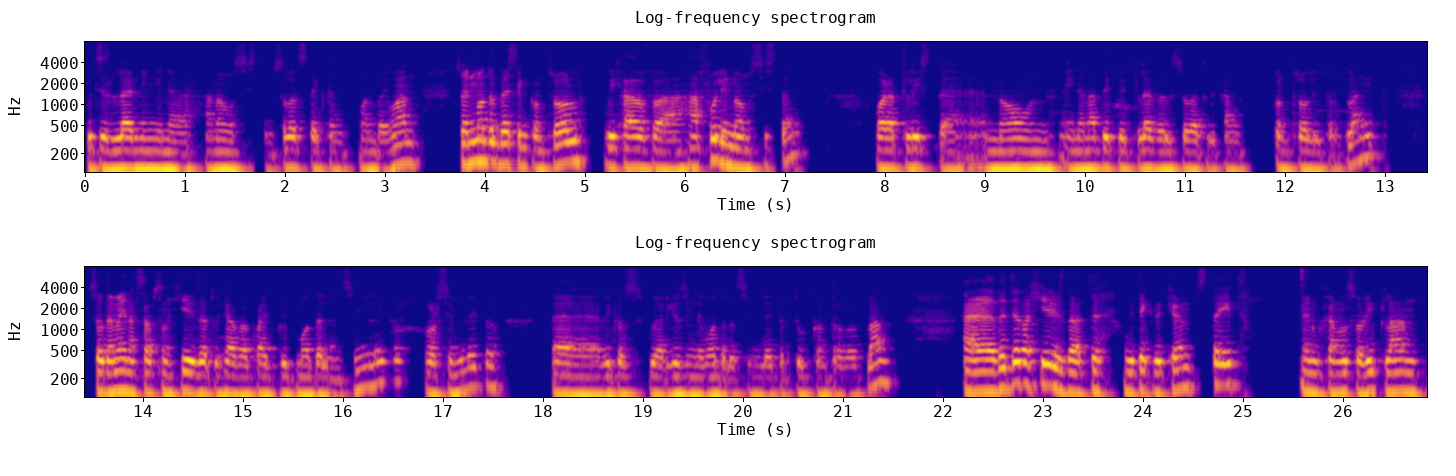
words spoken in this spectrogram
which is learning in a, a known system. So let's take them one by one. So in model-based and control, we have uh, a fully known system, or at least uh, known in an adequate level so that we can control it or plan it. So the main assumption here is that we have a quite good model and simulator or simulator uh, because we are using the model or simulator to control our plan. Uh, the data here is that uh, we take the current state and we can also replan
